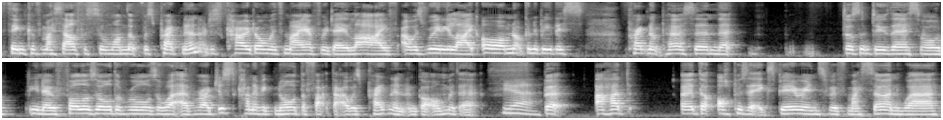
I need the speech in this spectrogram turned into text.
think of myself as someone that was pregnant. I just carried on with my everyday life. I was really like, oh, I'm not going to be this pregnant person that doesn't do this or, you know, follows all the rules or whatever. I just kind of ignored the fact that I was pregnant and got on with it. Yeah. But I had uh, the opposite experience with my son where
